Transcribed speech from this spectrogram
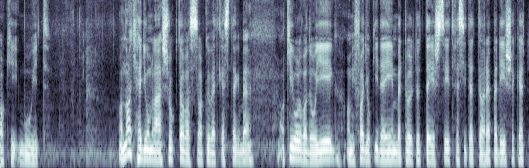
aki bújt. A nagy hegyomlások tavasszal következtek be. A kiolvadó jég, ami fagyok idején betöltötte és szétfeszítette a repedéseket,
